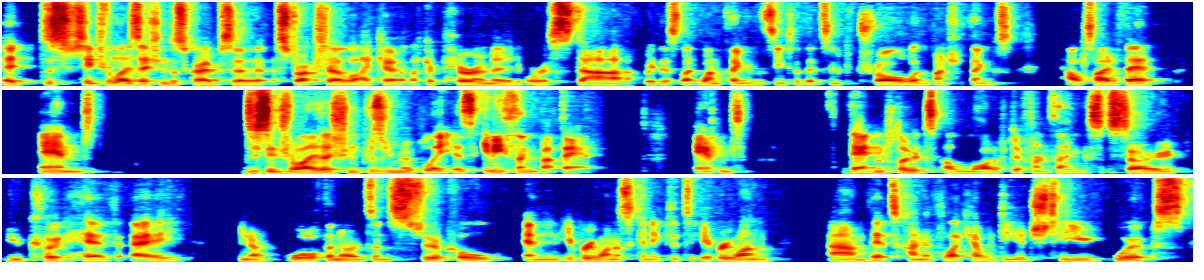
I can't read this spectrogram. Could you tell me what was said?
it centralization describes a, a, structure like a like a pyramid or a star where there's like one thing in the center that's in control and a bunch of things outside of that. And decentralization presumably is anything but that. And that includes a lot of different things. So you could have a you know all of the nodes in circle and then everyone is connected to everyone um, that's kind of like how a dht works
